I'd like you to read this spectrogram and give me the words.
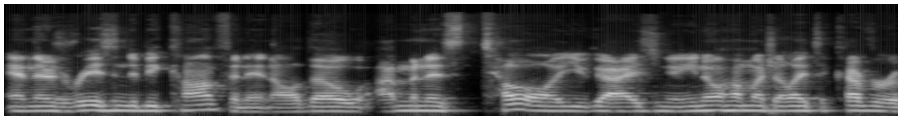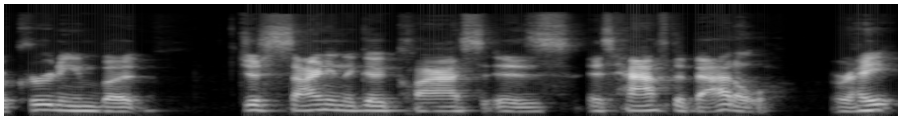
and there's reason to be confident. Although I'm going to tell all you guys you know you know how much I like to cover recruiting but just signing a good class is is half the battle right?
